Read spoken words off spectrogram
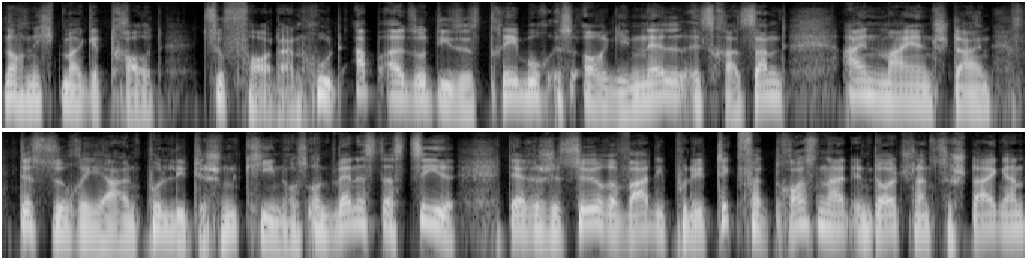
noch nicht mal getraut zu fordern. Hut ab also, dieses Drehbuch ist originell, ist rasant, ein Meilenstein des surrealen politischen Kinos. Und wenn es das Ziel der Regisseure war, die Politikverdrossenheit in Deutschland zu steigern,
